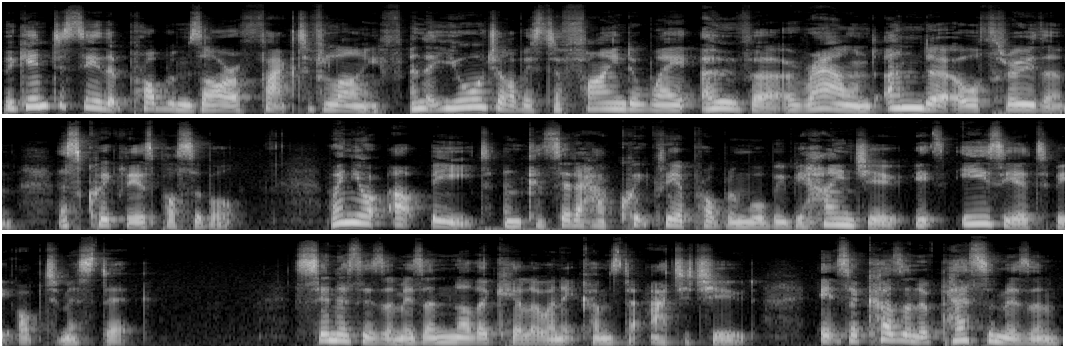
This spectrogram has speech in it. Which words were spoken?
Begin to see that problems are a fact of life and that your job is to find a way over, around, under, or through them as quickly as possible. When you're upbeat and consider how quickly a problem will be behind you, it's easier to be optimistic. Cynicism is another killer when it comes to attitude. It's a cousin of pessimism.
